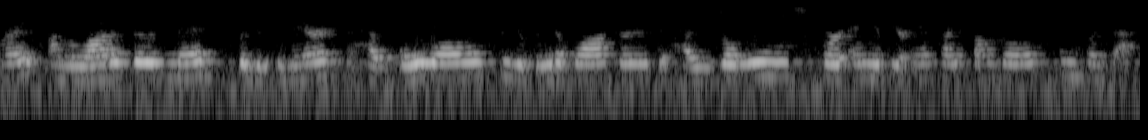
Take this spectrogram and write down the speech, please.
right? On a lot of those meds for the generic, it has olols for your beta blockers, it has zols for any of your antifungals, things like that.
